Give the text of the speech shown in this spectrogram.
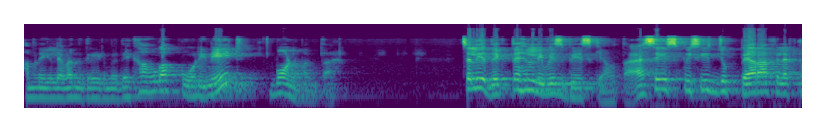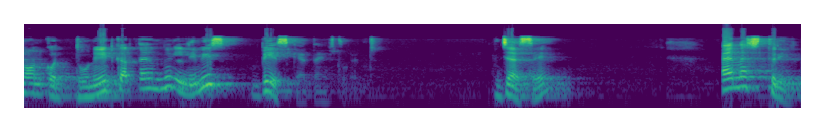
हमने इलेवेंथ ग्रेड में देखा होगा कोऑर्डिनेट बॉन्ड बनता है। चलिए देखते हैं लिविस बेस क्या होता है। ऐसे स्पीसीज जो पेयर ऑफ़ इलेक्ट्रॉन को डोनेट करते हैं, उन्हें लिविस बेस कहते हैं स्टूडेंट जैसे NH3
